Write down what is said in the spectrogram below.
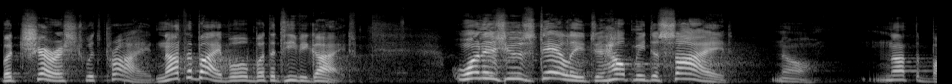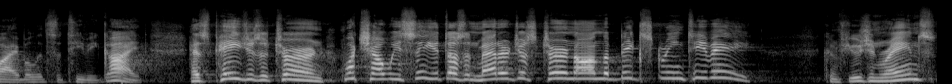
but cherished with pride. Not the Bible, but the TV guide. One is used daily to help me decide. No, not the Bible, it's the TV guide. As pages are turned, what shall we see? It doesn't matter, just turn on the big screen TV. Confusion reigns.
